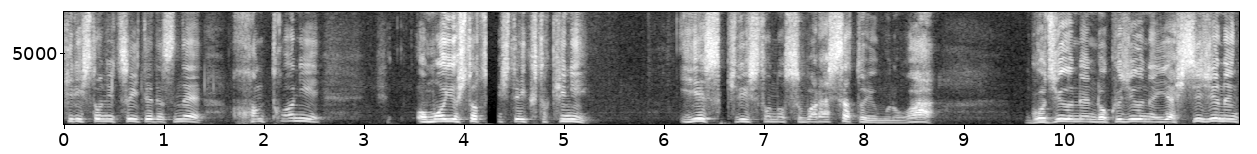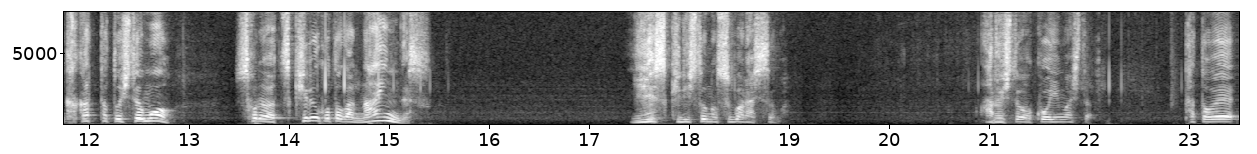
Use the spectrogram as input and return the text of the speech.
キリストについてですね本当に思いを一つにしていくときにイエス・キリストの素晴らしさというものは50年60年いや70年かかったとしてもそれは尽きることがないんです。イエス・キリストの素晴らしさは。ある人はこう言いました。たとえ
